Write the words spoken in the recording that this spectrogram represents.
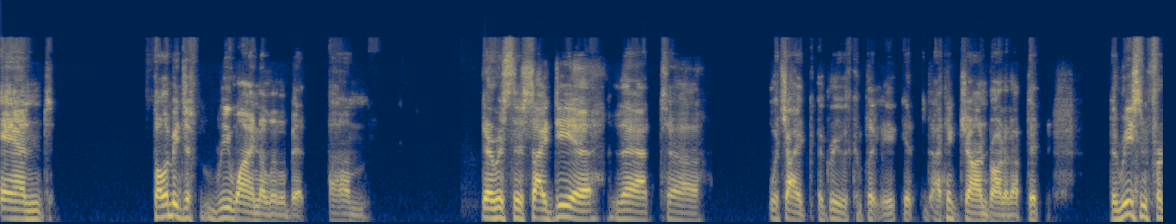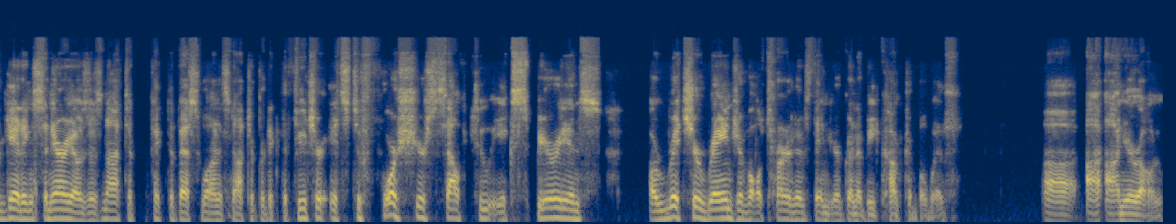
and so let me just rewind a little bit. Um there was this idea that uh which i agree with completely. It, i think john brought it up that the reason for getting scenarios is not to pick the best one. It's not to predict the future. It's to force yourself to experience a richer range of alternatives than you're going to be comfortable with uh, on your own.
